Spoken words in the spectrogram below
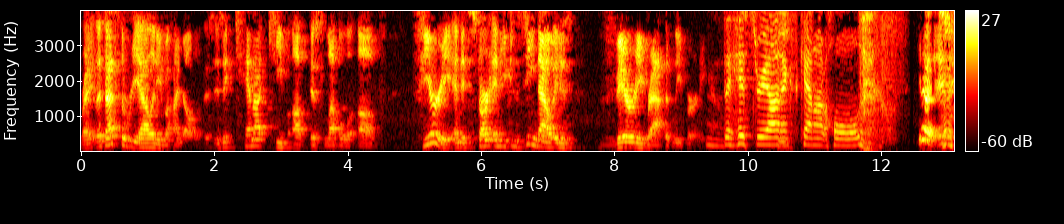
right? That that's the reality behind all of this. Is it cannot keep up this level of fury, and it start. And you can see now it is very rapidly burning. The histrionics cannot hold. Yeah, it,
